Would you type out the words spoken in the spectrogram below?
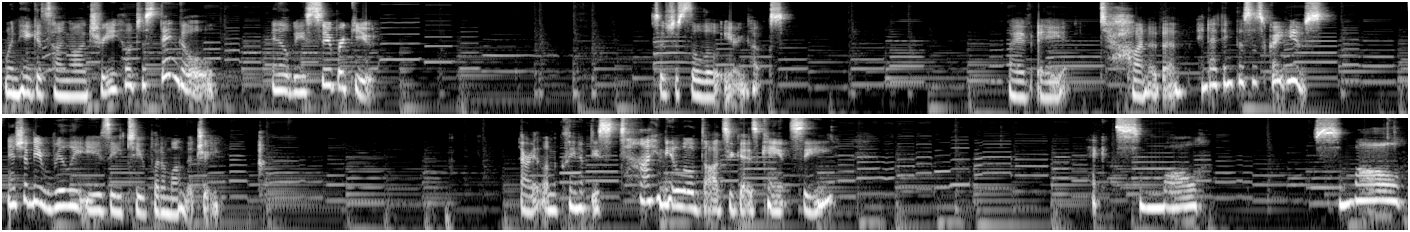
when he gets hung on a tree, he'll just dangle. And it'll be super cute. So it's just the little earring hooks. I have a ton of them, and I think this is great use. It should be really easy to put them on the tree. Alright, let me clean up these tiny little dots you guys can't see. Small. Small.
